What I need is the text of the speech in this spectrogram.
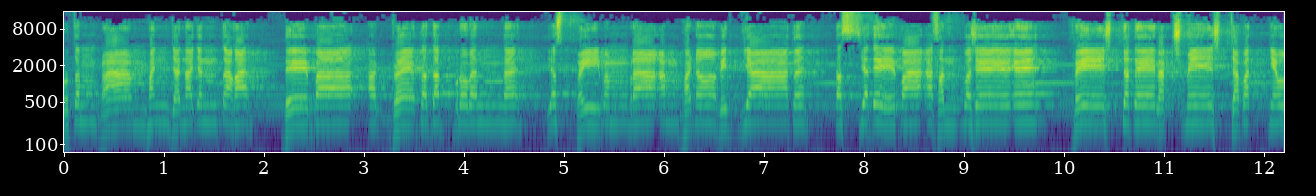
ऋतम् ब्राह्मम् जनयन्तः। देवा अग्रे तदब्रुवन् यस्त्वैवम् ब्राह्मणो विद्यात्। तस्य देवा असन्वशे ह्रेश्चते लक्ष्मीश्च पत्न्यौ।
